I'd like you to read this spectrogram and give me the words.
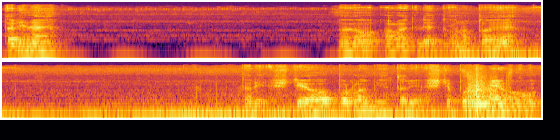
Tady ne. No jo, ale kde ono to je? Tady ještě jo, podle mě. Tady ještě podle mě jo.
